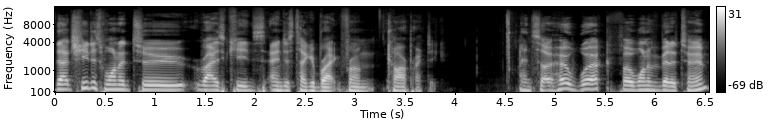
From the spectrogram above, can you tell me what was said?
that she just wanted to raise kids and just take a break from chiropractic. And so her work, for want of a better term,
